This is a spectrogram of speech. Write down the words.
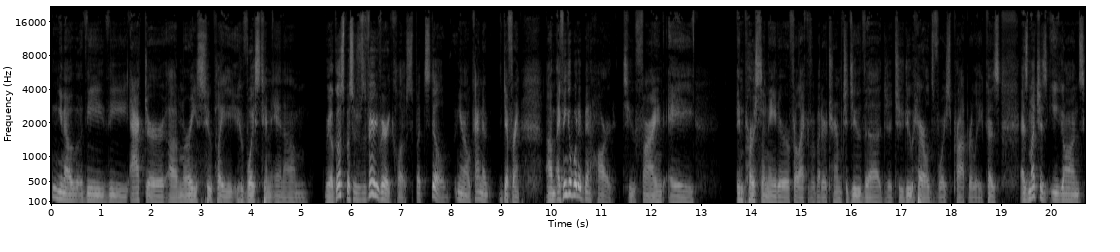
you know the the actor uh, Maurice who play who voiced him in um, Real Ghostbusters was very very close, but still you know kind of different. Um, I think it would have been hard to find a impersonator, for lack of a better term, to do the to do Harold's voice properly. Because as much as Egon's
